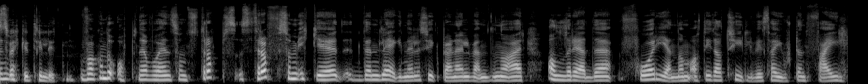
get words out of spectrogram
svekke tilliten. Hva kan du oppnå ved en sånn straff, straff som ikke den legen eller sykepleieren eller hvem det nå er, allerede får gjennom at de da tydeligvis har gjort en feil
